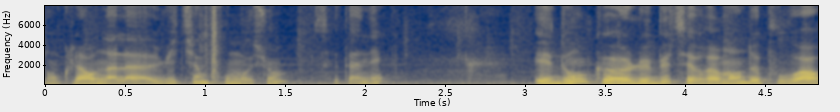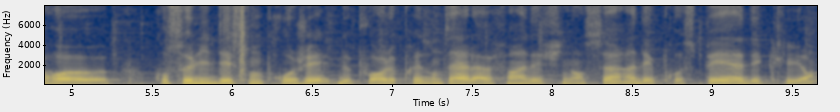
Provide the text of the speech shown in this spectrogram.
Donc là, on a la huitième promotion cette année. Et donc, euh, le but, c'est vraiment de pouvoir consolider son projet, de pouvoir le présenter à la fin à des financeurs, à des prospects, à des clients.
